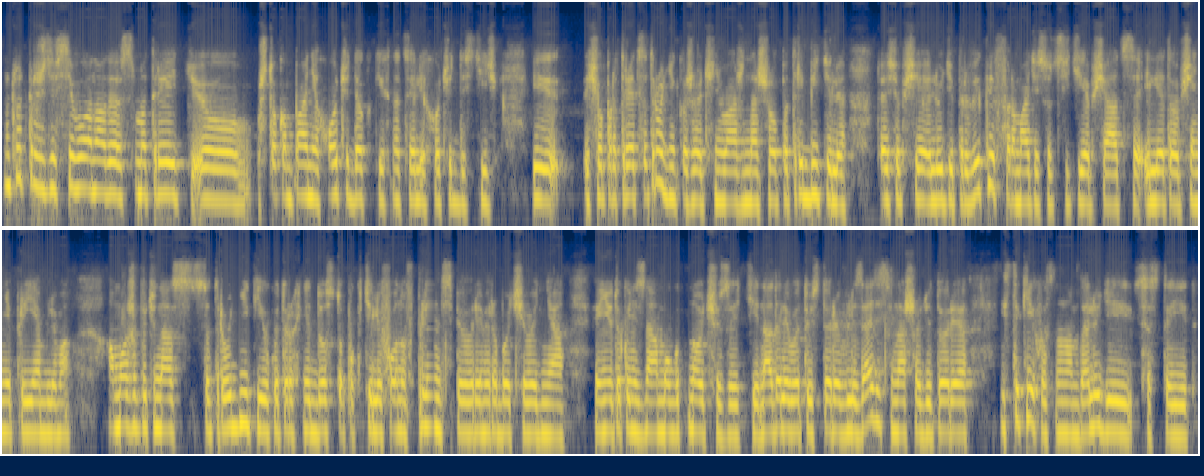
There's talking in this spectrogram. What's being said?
Ну, тут прежде всего надо смотреть, э, что компания хочет, до каких на целей хочет достичь. И еще портрет сотрудника же очень важен, нашего потребителя. То есть вообще люди привыкли в формате соцсети общаться, или это вообще неприемлемо? А может быть у нас сотрудники, у которых нет доступа к телефону в принципе во время рабочего дня, и они только, не знаю, могут ночью зайти. Надо ли в эту историю влезать, если наша аудитория из таких в основном да, людей состоит?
